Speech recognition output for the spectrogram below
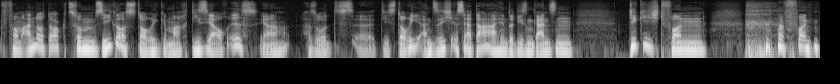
vom Underdog zum Sieger-Story gemacht, die es ja auch ist, ja. Also das, äh, die Story an sich ist ja da hinter diesen ganzen Dickicht von, von,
